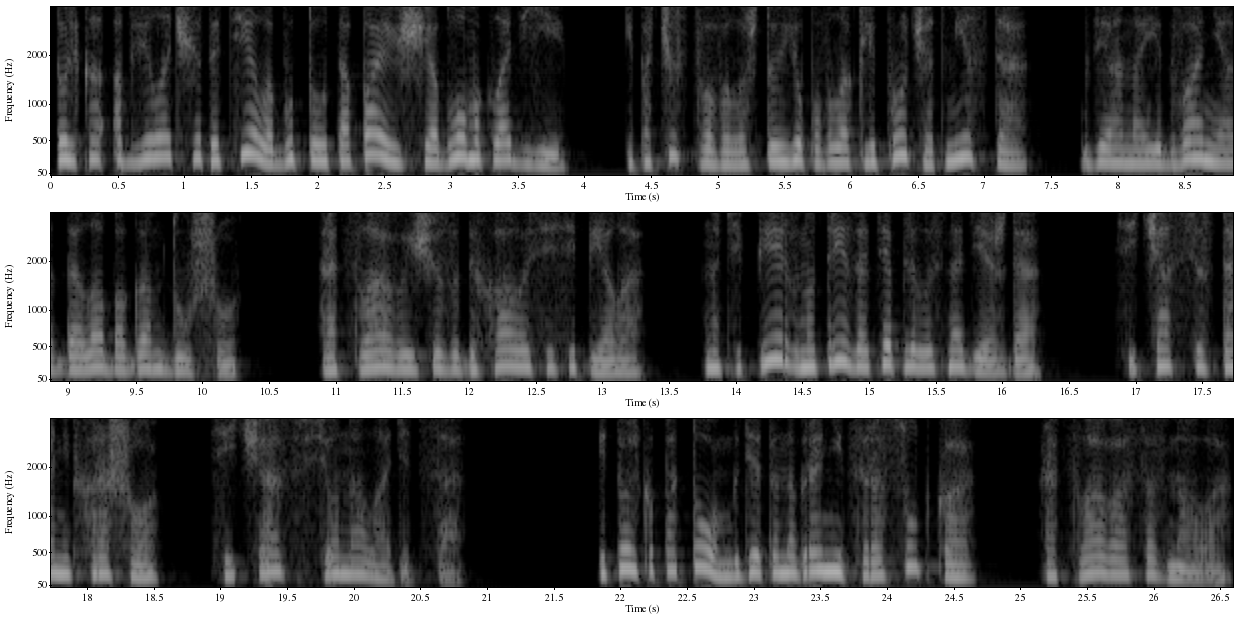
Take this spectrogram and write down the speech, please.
Только обвела чье-то тело, будто утопающий обломок ладьи, и почувствовала, что ее поволокли прочь от места, где она едва не отдала богам душу. Радслава еще задыхалась и сипела, но теперь внутри затеплилась надежда. Сейчас все станет хорошо, сейчас все наладится. И только потом, где-то на границе рассудка, Радслава осознала.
